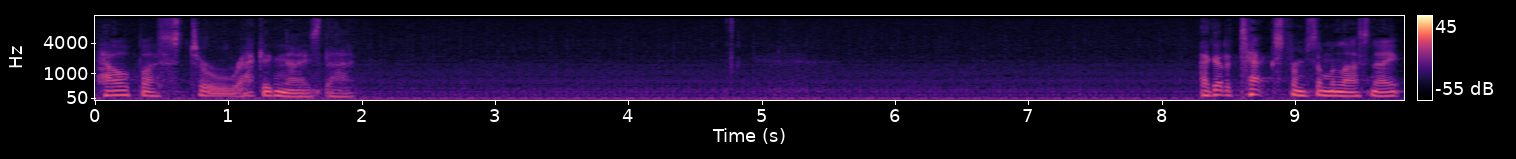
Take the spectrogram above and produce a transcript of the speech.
help us to recognize that. I got a text from someone last night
